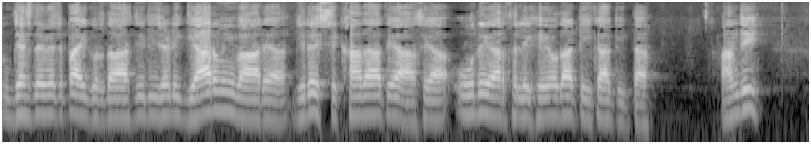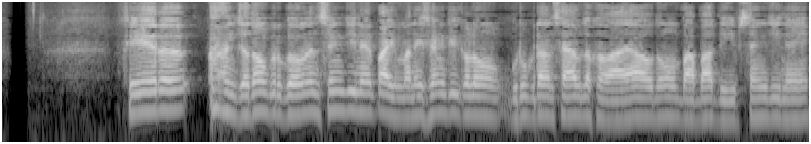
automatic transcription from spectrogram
ਜਿਸ ਦੇ ਵਿੱਚ ਭਾਈ ਗੁਰਦਾਸ ਜੀ ਦੀ ਜਿਹੜੀ 11ਵੀਂ ਵਾਰ ਆ, ਜਿਹਦੇ ਸਿੱਖਾਂ ਦਾ ਇਤਿਹਾਸ ਆ, ਉਹਦੇ ਅਰਥ ਲਿਖੇ, ਉਹਦਾ ਟੀਕਾ ਕੀਤਾ। ਹਾਂਜੀ। ਫਿਰ ਜਦੋਂ ਗੁਰੂ ਗੋਬਿੰਦ ਸਿੰਘ ਜੀ ਨੇ ਭਾਈ ਮਨੀ ਸਿੰਘ ਜੀ ਕੋਲੋਂ ਗੁਰੂ ਗ੍ਰੰਥ ਸਾਹਿਬ ਲਿਖਵਾਇਆ, ਉਦੋਂ ਬਾਬਾ ਦੀਪ ਸਿੰਘ ਜੀ ਨੇ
